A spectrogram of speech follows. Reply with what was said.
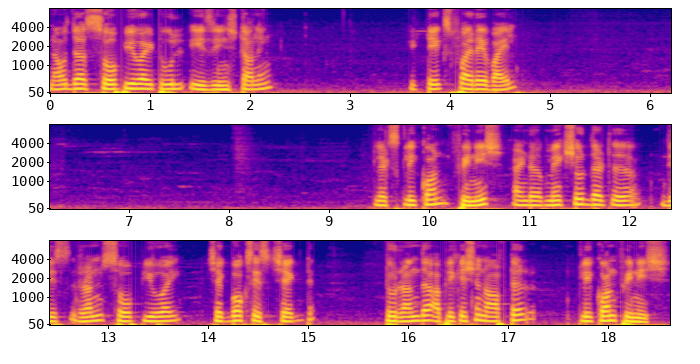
Now the soap UI tool is installing. It takes for a while. Let's click on finish and uh, make sure that uh, this run soap UI checkbox is checked to run the application after click on finish.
